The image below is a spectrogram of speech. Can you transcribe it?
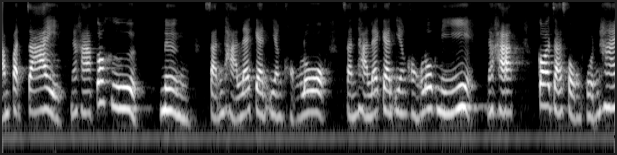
3 ปัจจัยนะคะก็คือ 1. สันฐานและแกนเอียงของโลก สันฐานและแกนเอียงของโลกนี้นะคะ ก็จะส่งผลให้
